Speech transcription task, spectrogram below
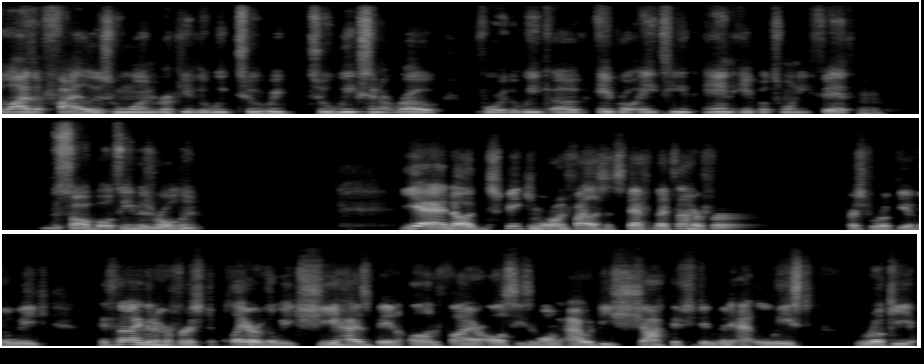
Eliza Filers, who won Rookie of the Week two week two weeks in a row for the week of April 18th and April 25th. Mm-hmm. The softball team is rolling. Yeah, no. Speaking more on Filers, that's definitely that's not her first, first Rookie of the Week. It's not even her first Player of the Week. She has been on fire all season long. I would be shocked if she didn't win at least rookie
